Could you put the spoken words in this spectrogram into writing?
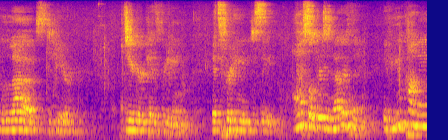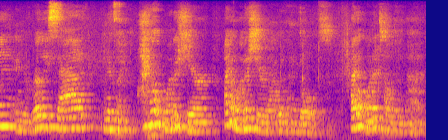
loves to hear, to hear your kids reading. It's pretty neat to see. Also, there's another thing. If you come in and you're really sad, and it's like, I don't want to share, I don't want to share that with an adult. I don't want to tell them that.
